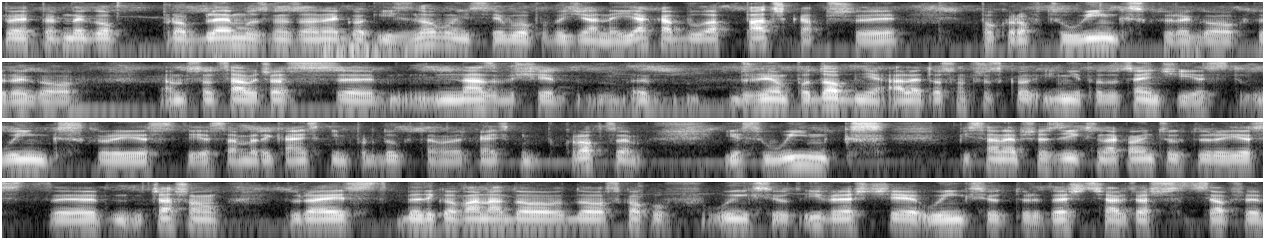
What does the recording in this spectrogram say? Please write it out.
pe- pewnego problemu związanego i znowu nic nie było powiedziane, jaka była paczka przy pokrowcu Wings, którego, którego tam są cały czas e, nazwy się e, brzmią podobnie, ale to są wszystko inni producenci. Jest Wings, który jest, jest amerykańskim produktem, amerykańskim pokrowcem. Jest Wings, pisane przez X na końcu, który jest e, czaszą, która jest dedykowana do, do skoków Wingsuit. I wreszcie Wingsuit, który też cały czas zawsze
